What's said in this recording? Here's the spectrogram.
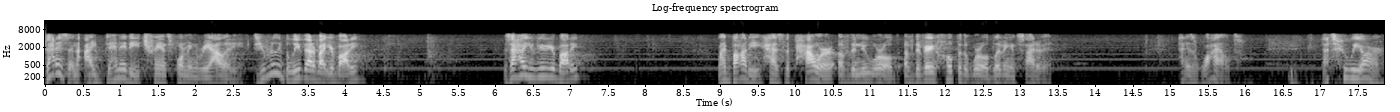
That is an identity transforming reality. Do you really believe that about your body? Is that how you view your body? My body has the power of the new world, of the very hope of the world living inside of it. That is wild. That's who we are.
